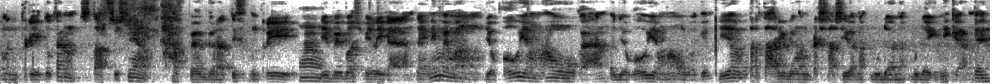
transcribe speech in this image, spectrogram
Menteri itu kan statusnya hak prerogatif menteri. Hmm. Dia bebas pilih kan. Nah ini memang Jokowi yang mau kan. Pak Jokowi yang mau. Mungkin dia tertarik dengan prestasi anak muda-anak muda ini kan. Eh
